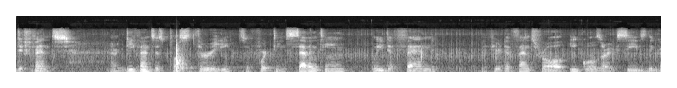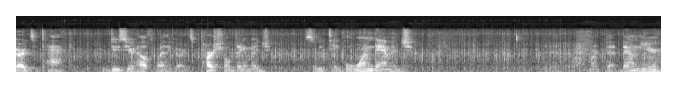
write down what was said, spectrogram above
defense. Our defense is plus 3, so 14, 17. We defend. If your defense roll equals or exceeds the guard's attack, reduce your health by the guard's partial damage. So we take one damage. Uh, mark that down here.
